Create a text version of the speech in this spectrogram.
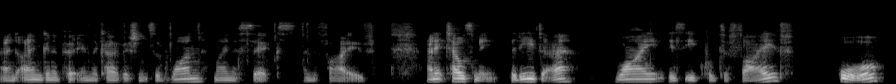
and I'm going to put in the coefficients of 1, minus 6, and 5. And it tells me that either y is equal to 5 or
